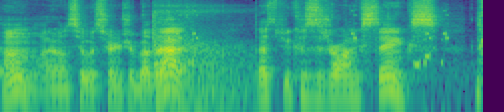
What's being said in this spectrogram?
Hmm, I don't see what's strange about that. That's because the drawing stinks.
